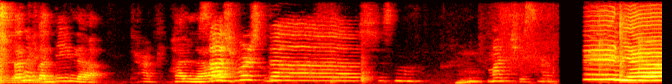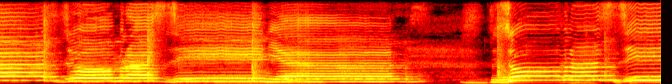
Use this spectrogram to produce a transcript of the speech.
Saan ang kandila? Hala. Sash, where's the matches na? Zinia, Zomras Zinia, Zomras Zinia,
